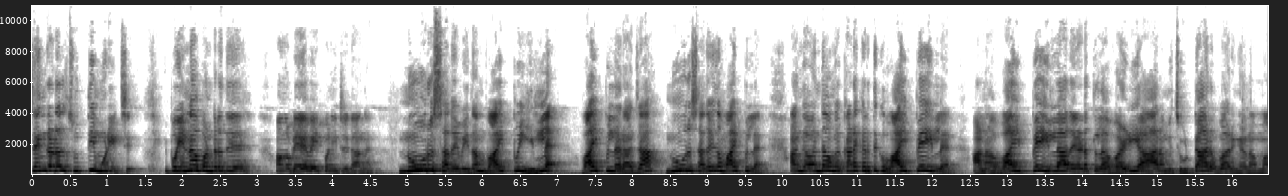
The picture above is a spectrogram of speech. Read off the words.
செங்கடல் சுற்றி மூடிடுச்சு. இப்போ என்ன பண்ணுறது அவங்க அப்படியே வெயிட் பண்ணிகிட்ருக்காங்க நூறு சதவீதம் வாய்ப்பு இல்லை. வாய்ப்பு இல்லை ராஜா நூறு சதவீதம் வாய்ப்பு இல்லை அங்கே வந்து அவங்க கடக்கிறதுக்கு வாய்ப்பே இல்லை. ஆனால் வாய்ப்பே இல்லாத இடத்துல வழிய ஆரம்பிச்சு விட்டாரு பாருங்க நம்ம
